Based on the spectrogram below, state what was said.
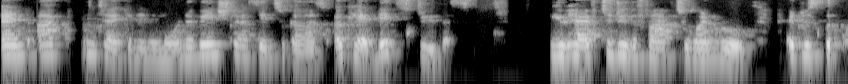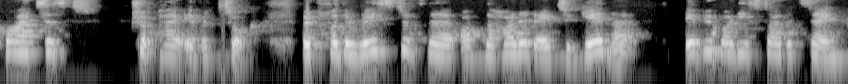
And I couldn't take it anymore. And eventually I said to guys, okay, let's do this. You have to do the five to one rule. It was the quietest trip I ever took. But for the rest of the of the holiday together, everybody started saying,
